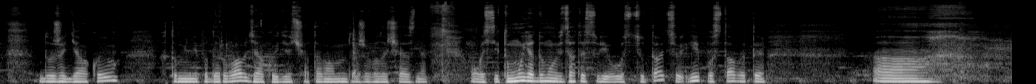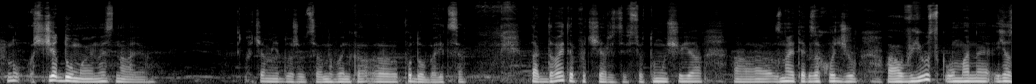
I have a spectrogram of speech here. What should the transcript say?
Дуже дякую. Хто мені подарував, дякую, дівчата, вам дуже величезне. Ось, і тому я думаю взяти собі ось цю тацю і поставити. А, ну, ще думаю, не знаю. Хоча мені дуже ця новинка е, подобається. Так, давайте по черзі все, тому що я, а, знаєте, як заходжу в Юск, у мене я,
